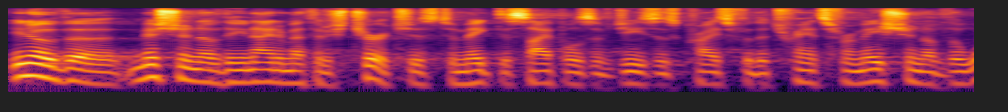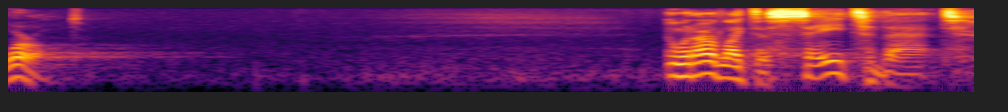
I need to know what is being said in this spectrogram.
You know, the mission of the United Methodist Church is to make disciples of Jesus Christ for the transformation of the world. And what I would like to say to that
